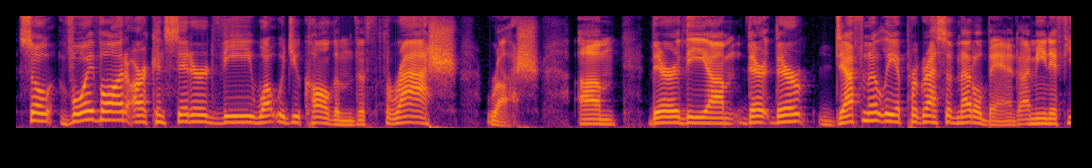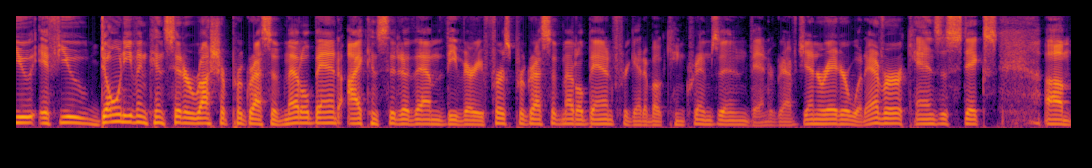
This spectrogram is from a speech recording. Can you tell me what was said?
so Voivod are considered the what would you call them? The thrash rush. Um, they're the um, they're they're definitely a progressive metal band. I mean, if you if you don't even consider Rush a progressive metal band, I consider them the very first progressive metal band. Forget about King Crimson, Van der Graaf Generator, whatever, Kansas Styx. Um,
